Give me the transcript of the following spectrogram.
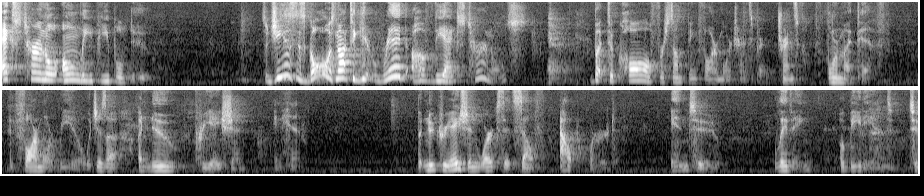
external only people do. So Jesus' goal is not to get rid of the externals, but to call for something far more transformative, and far more real, which is a, a new creation. But new creation works itself outward into living obedient to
